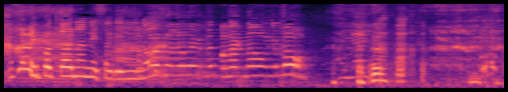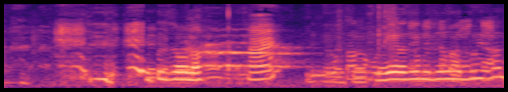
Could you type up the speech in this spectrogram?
Asa may pagkanan ni sa ginino? Ito na. Ha? Ngayon na din yung buhinan.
